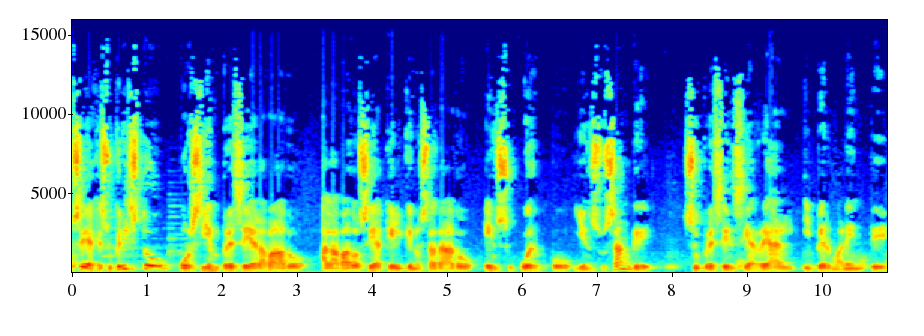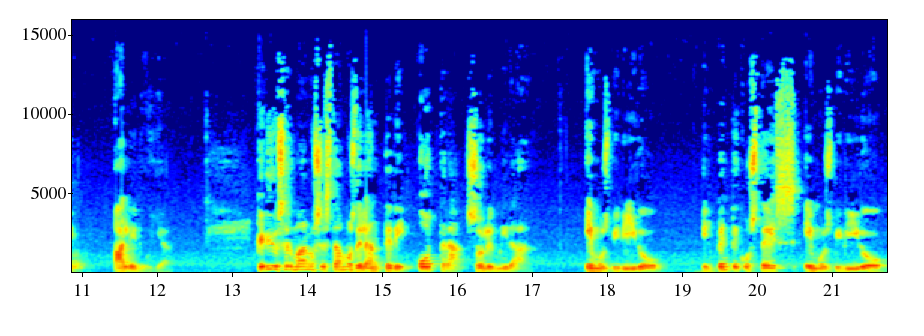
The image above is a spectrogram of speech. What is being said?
sea Jesucristo, por siempre sea alabado, alabado sea aquel que nos ha dado en su cuerpo y en su sangre su presencia real y permanente. Aleluya. Queridos hermanos, estamos delante de otra solemnidad. Hemos vivido el Pentecostés, hemos vivido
